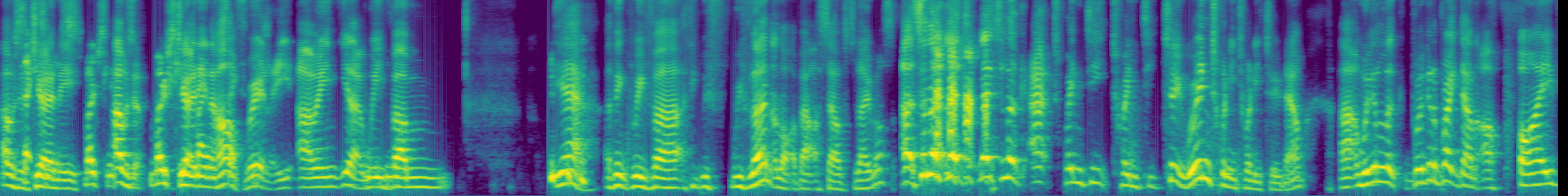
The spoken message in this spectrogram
That was a journey. mostly That was a mostly journey and a half, sexiness. really. I mean, you know, we've Mhm. um. Yeah, I think we've uh, I think we've we've learned a lot about ourselves today, Ross. Uh, so let, let's let's look at 2022. We're in 2022 now, uh, and we're gonna look. We're gonna break down our five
